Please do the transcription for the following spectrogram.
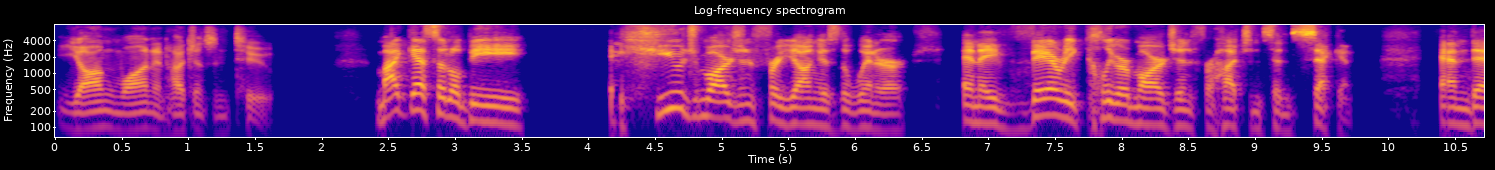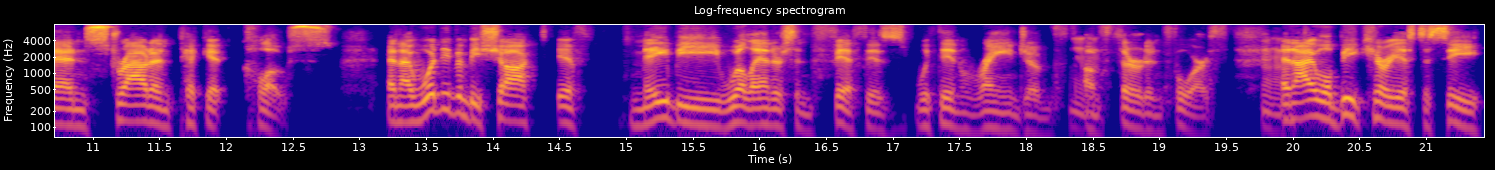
Young one and Hutchinson two. My guess it'll be a huge margin for Young as the winner and a very clear margin for Hutchinson second. And then Stroud and Pickett close. And I wouldn't even be shocked if maybe Will Anderson fifth is within range of, mm-hmm. of third and 4th mm-hmm. And I will be curious to see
